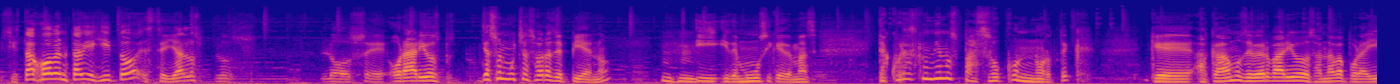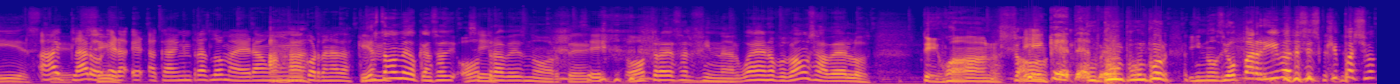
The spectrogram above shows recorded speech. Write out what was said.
si está joven, está viejito, este, ya los, los, los eh, horarios, pues ya son muchas horas de pie, ¿no? Y, y de música y demás. ¿Te acuerdas que un día nos pasó con Nortec? Que acabamos de ver varios, andaba por ahí. este, Ay, claro, sí. era, era- acá en Trasloma era un Ajá, coordenada. Que ya estábamos medio cansados. Otra vez Nortec. Sí. Otra vez al final. Bueno, pues vamos a verlos. Tijuana, ¿Y qué te pum, pum, pum, pum, y nos dio para arriba. Dices, ¿qué pasó?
